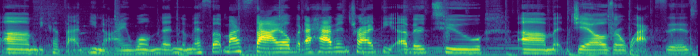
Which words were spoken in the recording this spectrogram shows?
um, because I, you know, I ain't want nothing to mess up my style, but I haven't tried the other two um, gels or waxes.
